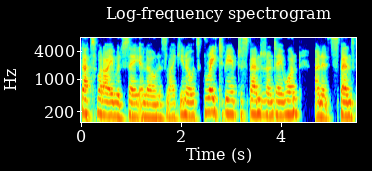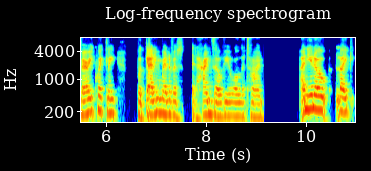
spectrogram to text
that's what I would say a loan is like. You know, it's great to be able to spend it on day one and it spends very quickly, but getting rid of it, it hangs over you all the time. And you know, like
